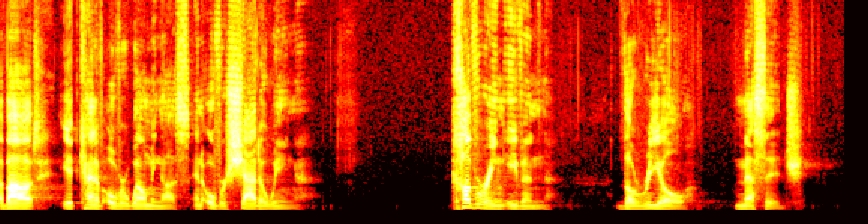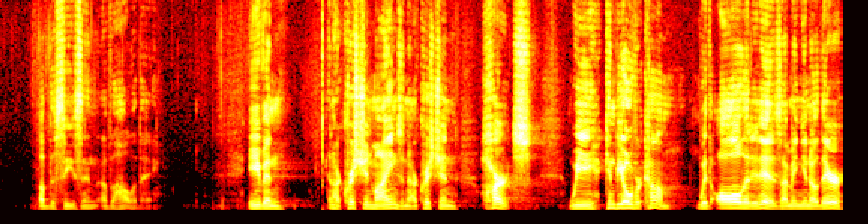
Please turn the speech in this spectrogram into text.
about it kind of overwhelming us and overshadowing, covering even the real message of the season of the holiday. Even in our Christian minds and our Christian hearts, we can be overcome with all that it is. I mean, you know, there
